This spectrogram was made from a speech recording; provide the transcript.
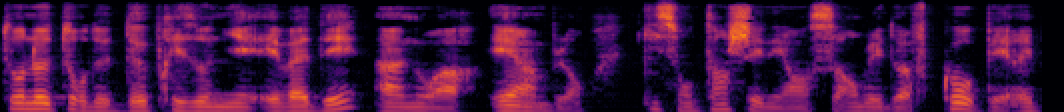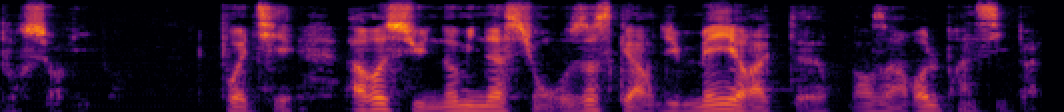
tourne autour de deux prisonniers évadés, un noir et un blanc, qui sont enchaînés ensemble et doivent coopérer pour survivre. Poitiers a reçu une nomination aux Oscars du meilleur acteur dans un rôle principal.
